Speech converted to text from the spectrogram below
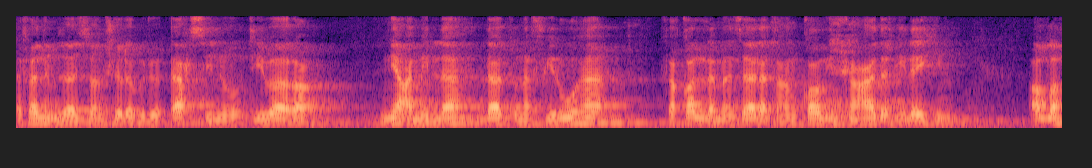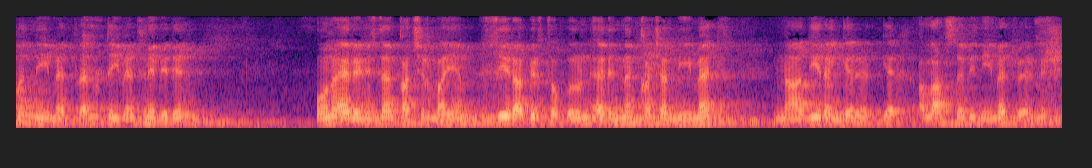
Efendimiz Aleyhisselam şöyle buyuruyor. Ehsinu civara ni'amillah la tunaffiruha fekalle mezalet an kavmin fe'adet ileyhim. Allah'ın nimetlerinin kıymetini bilin. Onu elinizden kaçırmayın. Zira bir topluluğun elinden kaçan nimet nadiren gelir. gelir. Allah size bir nimet vermiş.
